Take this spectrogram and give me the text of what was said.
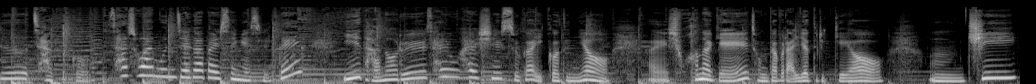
아주 작고 사소한 문제가 발생했을 때 이 단어를 사용하실 수가 있거든요. 시원하게 정답을 알려드릴게요. 음, G,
